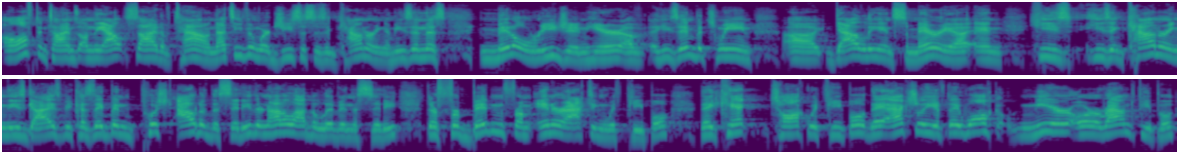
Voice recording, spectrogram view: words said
oftentimes on the outside of town. That's even where Jesus is encountering him. He's in this middle region here of he's in between uh, Galilee and Samaria, and he's he's encountering these guys because they've been pushed out of the city. They're not allowed to live in the city. They're forbidden from interacting with people. They can't talk with people. They actually, if they walk near or around people,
